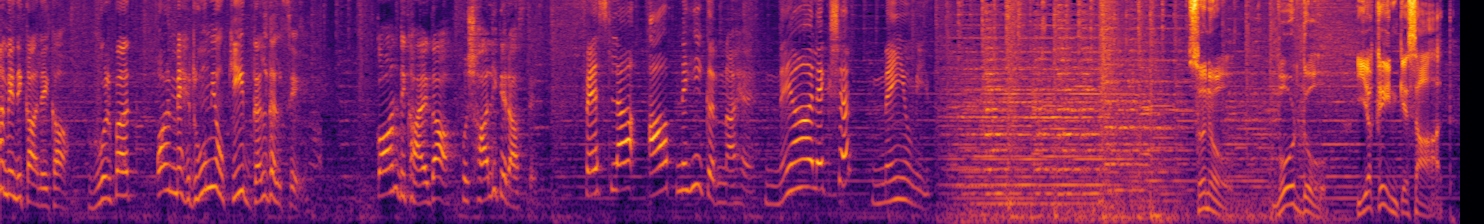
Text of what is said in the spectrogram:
हमें निकालेगा गुर्बत और महरूमियों की दलदल से। कौन दिखाएगा खुशहाली के रास्ते? फैसला आप नहीं करना है। नया इलेक्शन नई उम्मीद। सुनो, वोट दो, यकीन के साथ।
